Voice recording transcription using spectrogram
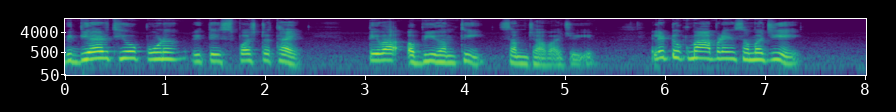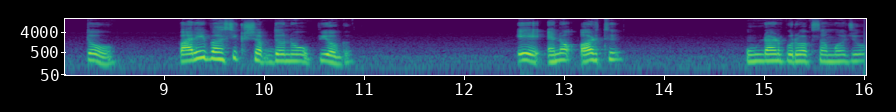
વિદ્યાર્થીઓ પૂર્ણ રીતે સ્પષ્ટ થાય તેવા અભિગમથી સમજાવવા જોઈએ. એટલે ટૂંકમાં આપણે સમજીએ તો પારિભાષિક શબ્દોનો ઉપયોગ એ એનો અર્થ ઊંડાણપૂર્વક સમજવો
